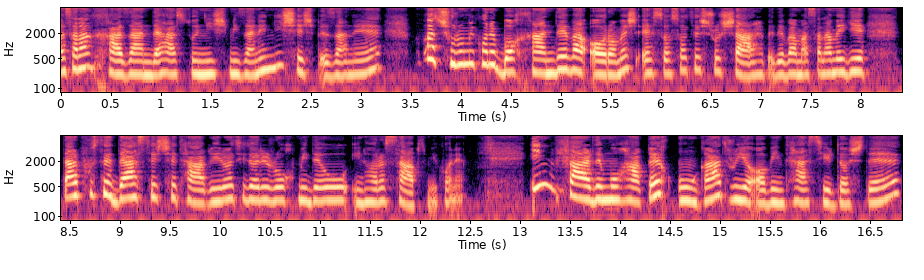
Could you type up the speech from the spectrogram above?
مثلا خزنده هست و نیش می‌زنه نیشش بزنه. بعد شروع می‌کنه با خنده و آرامش احساساتش رو شرح بده و مثلا بگه در پوست دستش چه تغییراتی داری رخ میده و اینها رو ثبت می‌کنه. این فرد محقق اونقدر روی آوین تاثیر داشته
